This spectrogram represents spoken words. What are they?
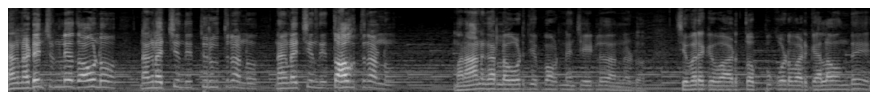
నాకు నటించడం లేదు అవును. నాకు నచ్చింది తిరుగుతున్నాను. నాకు నచ్చింది తాగుతున్నాను. మా నాన్నగారిలో ఒకటి చెప్పి ఒకటి నేను చేయట్లేదు అన్నాడు. చివరికి వాడి తప్పు కూడా వాడికి ఎలా ఉంది?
